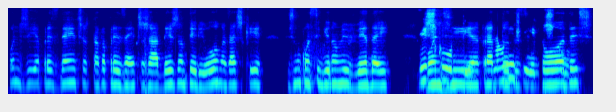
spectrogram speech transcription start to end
Bom dia, presidente. Eu estava presente já desde o anterior, mas acho que vocês não conseguiram me ver daí. Desculpe, Bom dia para todos vi, e todas.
